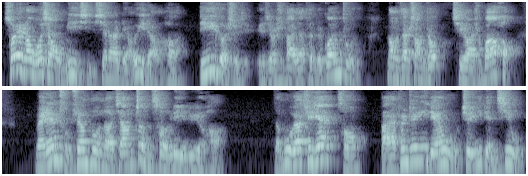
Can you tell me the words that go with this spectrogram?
所以呢，我想我们一起先来聊一聊哈。第一个事情，也就是大家特别关注的。那么在上周七月二十八号，美联储宣布呢，将政策利率哈的目标区间从百分之一点五至一点七五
